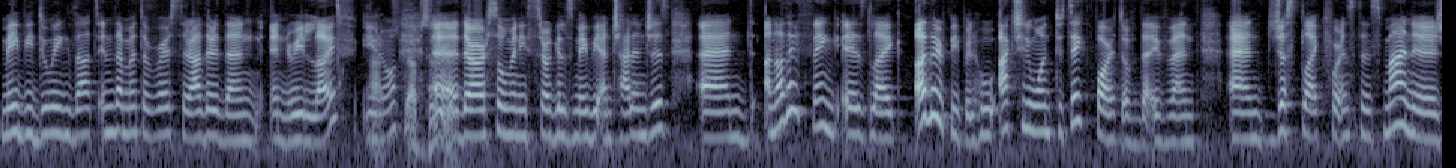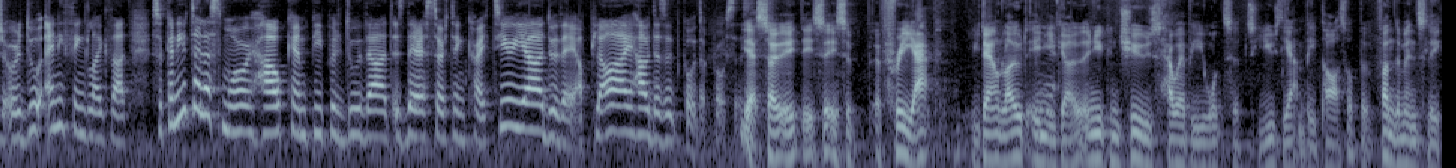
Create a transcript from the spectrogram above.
maybe doing that in the metaverse rather than in real life you know? Absolutely. Uh, there are so many struggles maybe and challenges. And another thing is like other people who actually want to take part of the event and just like for instance manage or do anything like that. So can you tell us more how can people do that? Is there a certain criteria? Do they apply? How does it go the process? Yes yeah, so it, it's, it's a, a free app you download, in yeah. you go, and you can choose however you want to, to, use the app and be part of. But fundamentally,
